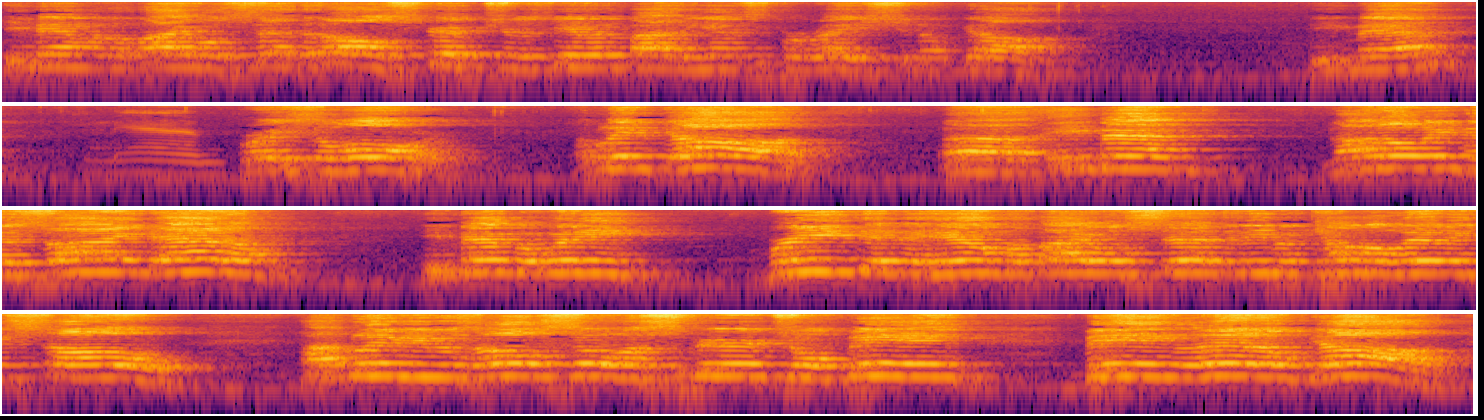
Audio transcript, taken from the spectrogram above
amen, when the Bible said that all Scripture is given by the inspiration of God. Amen? Amen. Praise the Lord. I believe God, uh, amen, not only designed Adam, amen, but when he breathed into him, the Bible said that he become a living soul. I believe he was also a spiritual being, being led of God.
